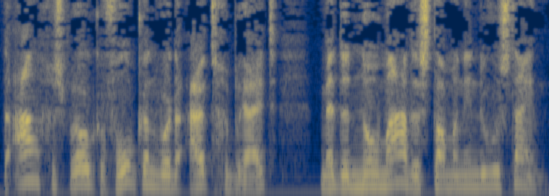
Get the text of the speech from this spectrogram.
De aangesproken volken worden uitgebreid met de nomadenstammen in de woestijn.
